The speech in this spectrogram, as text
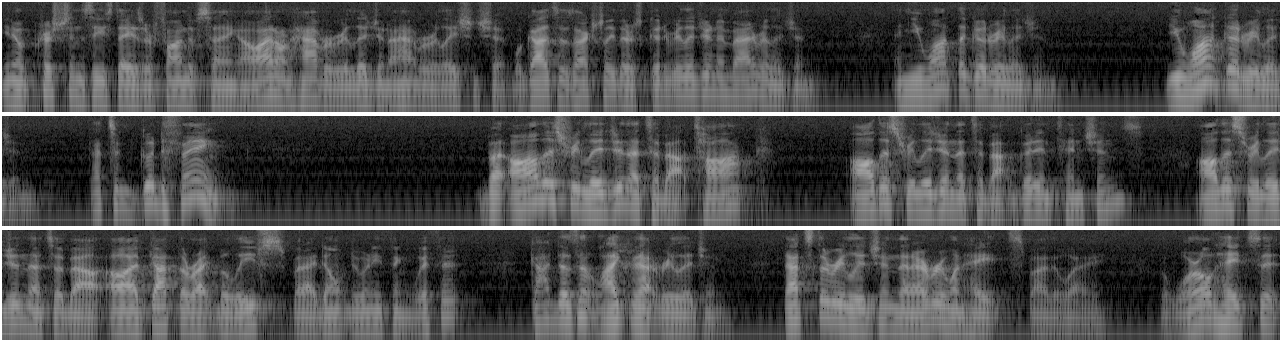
You know, Christians these days are fond of saying, oh, I don't have a religion, I have a relationship. Well, God says actually there's good religion and bad religion. And you want the good religion. You want good religion. That's a good thing. But all this religion that's about talk, all this religion that's about good intentions, all this religion that's about, oh, I've got the right beliefs, but I don't do anything with it, God doesn't like that religion. That's the religion that everyone hates, by the way. The world hates it.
